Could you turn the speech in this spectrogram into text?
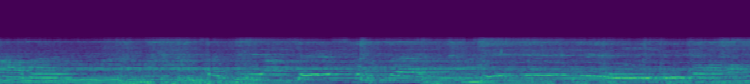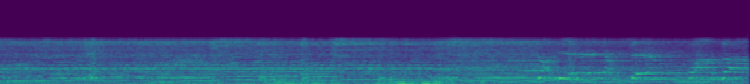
nawet Przebijam się w sposób Zamieniam się w władza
